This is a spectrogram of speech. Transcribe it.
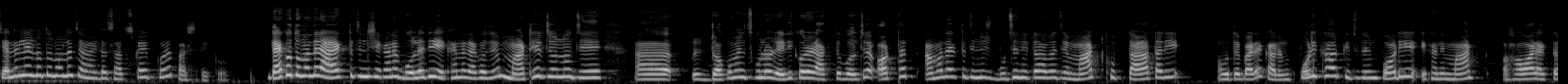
চ্যানেলে নতুন হলে চ্যানেলটা সাবস্ক্রাইব করে পাশে দেখো দেখো, তোমাদের আরেকটা জিনিস এখানে বলে দিই। এখানে দেখো যে মাঠের জন্য যে ডকুমেন্টসগুলো রেডি করে রাখতে বলছে, অর্থাৎ আমাদের একটা জিনিস বুঝে নিতে হবে যে মাঠ খুব তাড়াতাড়ি হতে পারে, কারণ পরীক্ষার কিছুদিন পরই এখানে মাঠ হওয়ার একটা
